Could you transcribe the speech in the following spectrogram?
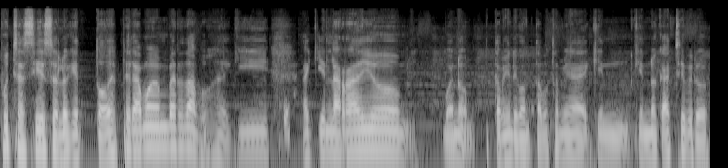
Pucha, sí, eso es lo que todos esperamos en verdad. Pues aquí, aquí en la radio, bueno, también le contamos también a quien, quien no cache, pero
